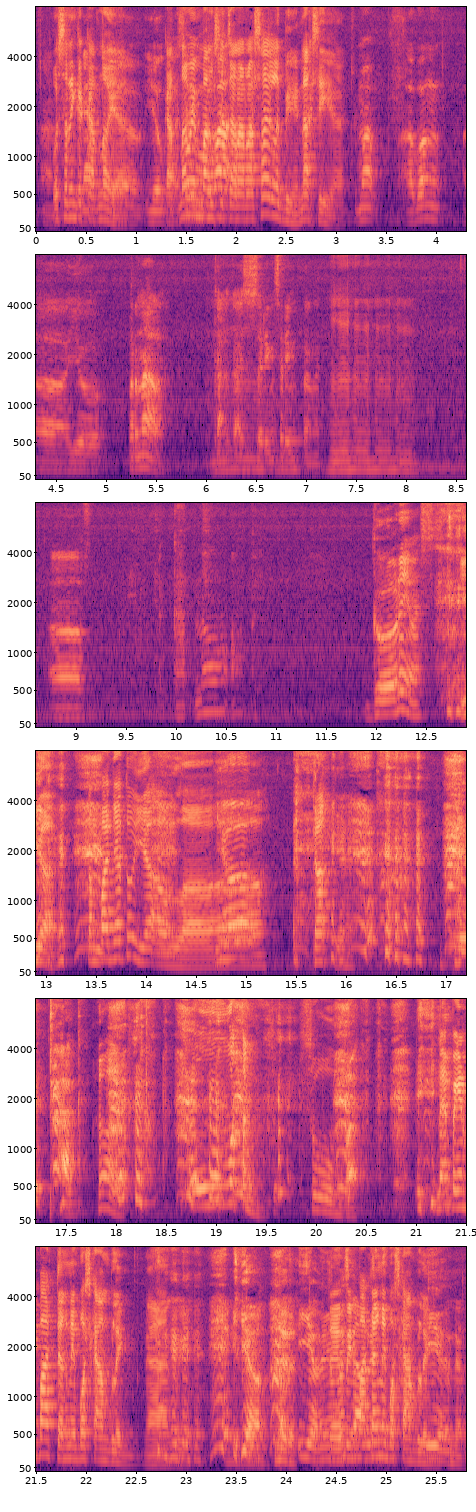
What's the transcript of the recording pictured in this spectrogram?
Nah, Oh sering ke Katno ya? Iya, iya, Katno memang cuma- secara rasa lebih enak sih ya. cuma abang eh, yo pernah lah. Gak, gak sering-sering banget. Eh, Katno apa? ya? Gone Mas. iya, tempatnya tuh ya Allah. Ya. dak ya. dak. Oh, weteng. Sumpah. Nek pengen padang nih pos kampling. Nah, kuwi. Iya, iya, pengen padang nih pos kampling, Iya. bener.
